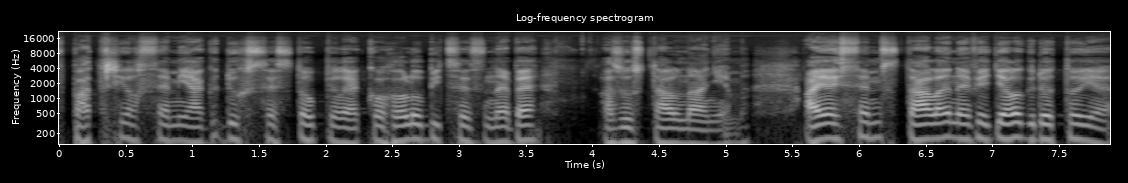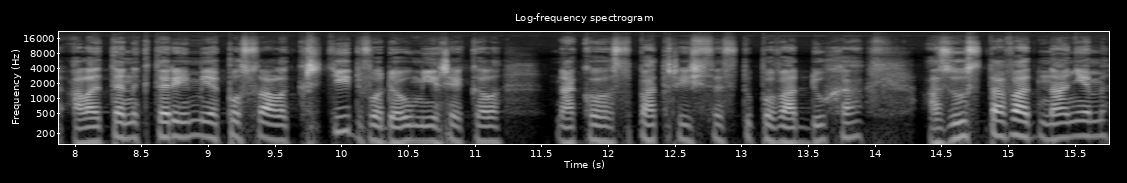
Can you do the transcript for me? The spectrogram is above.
Spatřil jsem, jak duch se stoupil jako holubice z nebe a zůstal na něm. A já jsem stále nevěděl, kdo to je, ale ten, který mě poslal křtít vodou, mi řekl, na koho spatříš se stupovat ducha a zůstávat na něm,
